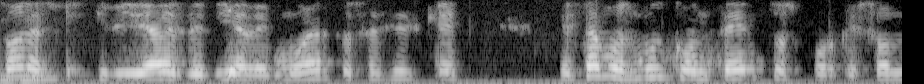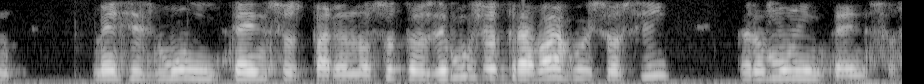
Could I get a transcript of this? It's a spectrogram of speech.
todas las festividades de Día de Muertos, así es que estamos muy contentos porque son meses muy intensos para nosotros, de mucho trabajo, eso sí, pero muy intensos.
